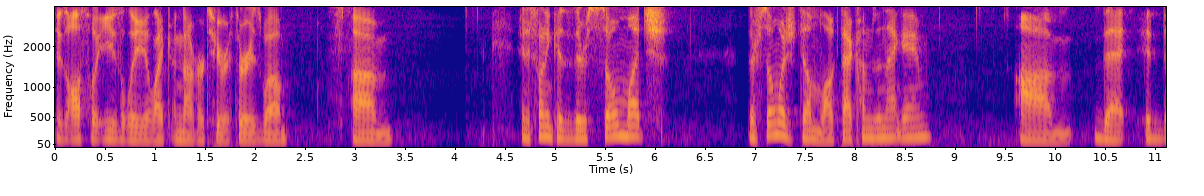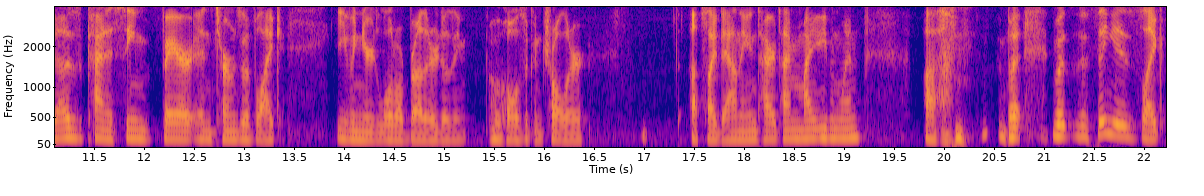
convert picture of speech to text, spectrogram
is also easily like a number two or three as well. Um, and it's funny because there's so much, there's so much dumb luck that comes in that game. Um, that it does kind of seem fair in terms of like even your little brother who doesn't who holds the controller upside down the entire time might even win. Um, but but the thing is, like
